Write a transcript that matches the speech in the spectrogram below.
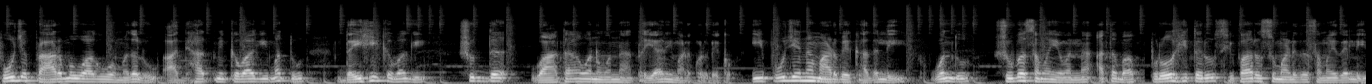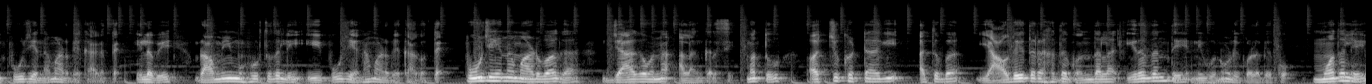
ಪೂಜೆ ಪ್ರಾರಂಭವಾಗುವ ಮೊದಲು ಆಧ್ಯಾತ್ಮಿಕವಾಗಿ ಮತ್ತು ದೈಹಿಕವಾಗಿ ಶುದ್ಧ ವಾತಾವರಣವನ್ನು ತಯಾರಿ ಮಾಡಿಕೊಳ್ಬೇಕು. ಈ ಪೂಜೆಯನ್ನು ಮಾಡಬೇಕಾದಲ್ಲಿ ಒಂದು ಶುಭ ಸಮಯವನ್ನು ಅಥವಾ ಪುರೋಹಿತರು ಶಿಫಾರಸು ಮಾಡಿದ ಸಮಯದಲ್ಲಿ ಪೂಜೆಯನ್ನು ಮಾಡಬೇಕಾಗತ್ತೆ. ಇಲ್ಲವೇ, ಬ್ರಾಹ್ಮಿ ಮುಹೂರ್ತದಲ್ಲಿ ಈ ಪೂಜೆಯನ್ನು ಮಾಡಬೇಕಾಗುತ್ತೆ. ಪೂಜೆಯನ್ನು ಮಾಡುವಾಗ ಜಾಗವನ್ನು ಅಲಂಕರಿಸಿ ಮತ್ತು ಅಚ್ಚುಕಟ್ಟಾಗಿ ಅಥವಾ ಯಾವುದೇ ತರಹದ ಗೊಂದಲ ಇರದಂತೆ ನೀವು ನೋಡಿಕೊಳ್ಳಬೇಕು. ಮೊದಲೇ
